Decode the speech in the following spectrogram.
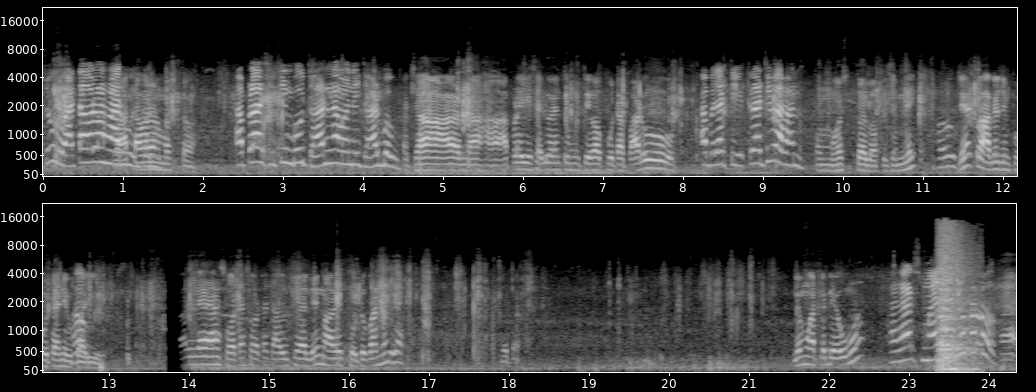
શું વાતાવરણ સારું વાતાવરણ મસ્ત. આપણા સિટીમાં બહુ ઝાડ ના હોય ને ઝાડ બહુ. ઝાડ ના હા આપણે એ સાઈડ હોય ને તો હું તેવા ફોટા પાડું. આ બધા ટેકરા જેવા હન. મસ્ત લોકેશન નહીં? લે તો આગળ જઈને ફોટા ને ઉપાડીએ. આ સોટા સોટા ચાલુ થયા. લે મારે એક ફોટો પાડ ને લે હું આટલે બેવું હું હા યાર સ્માઈલ આવજો કાકો હા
